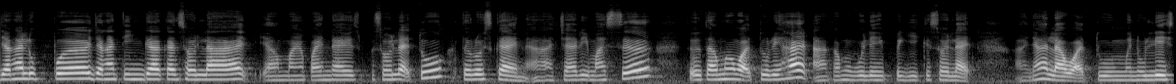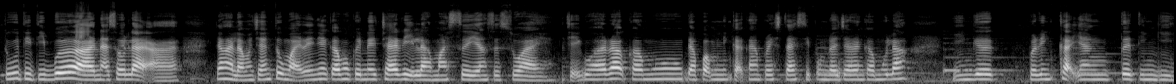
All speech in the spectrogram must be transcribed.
jangan lupa jangan tinggalkan solat yang mana pandai solat tu teruskan uh, cari masa terutama waktu rehat uh, kamu boleh pergi ke solat Ha, janganlah waktu menulis tu tiba-tiba ha, nak solat. Ha, janganlah macam tu. Maknanya kamu kena carilah masa yang sesuai. Cikgu harap kamu dapat meningkatkan prestasi pembelajaran kamu lah hingga peringkat yang tertinggi.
